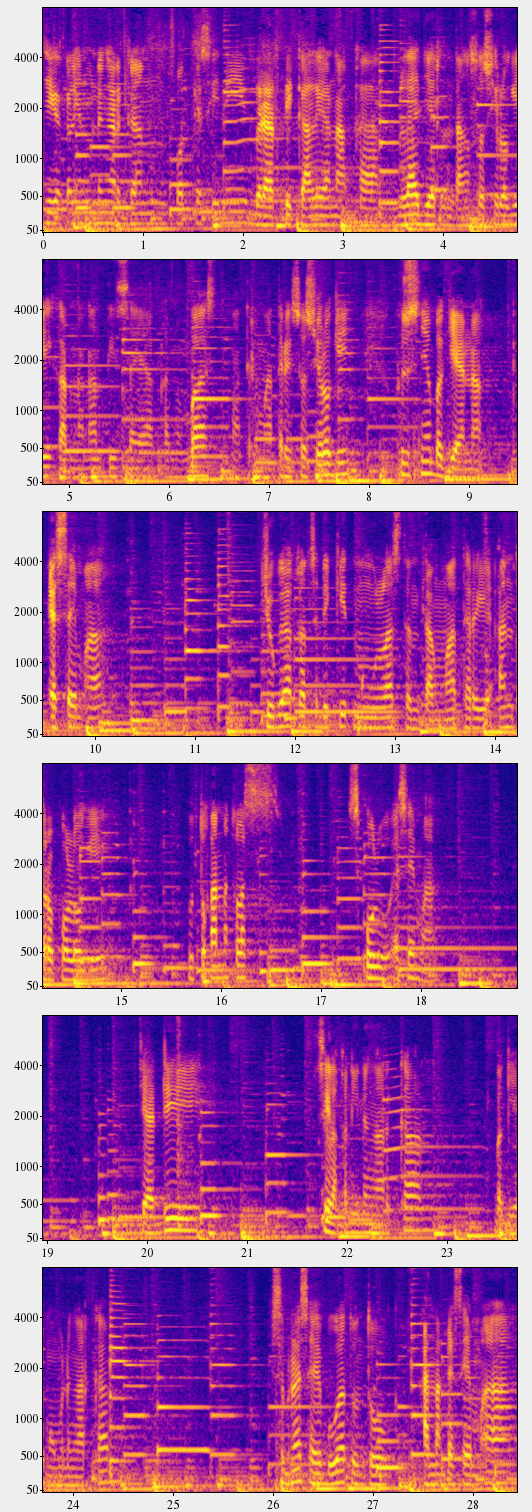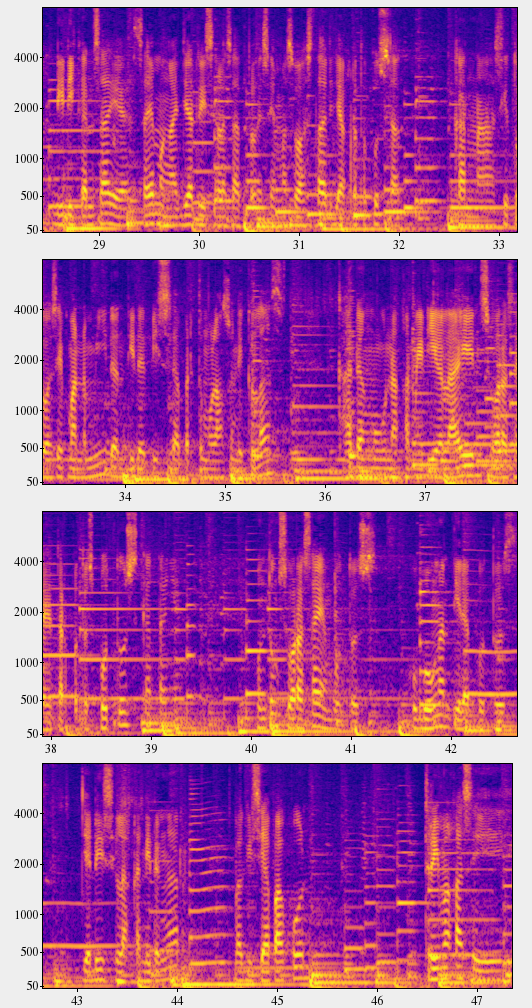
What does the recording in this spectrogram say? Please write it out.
Jika kalian mendengarkan podcast ini berarti kalian akan belajar tentang sosiologi karena nanti saya akan membahas materi-materi sosiologi khususnya bagi anak SMA. Juga akan sedikit mengulas tentang materi antropologi untuk anak kelas 10 SMA. Jadi silakan didengarkan bagi yang mau mendengarkan sebenarnya saya buat untuk anak SMA didikan saya. Saya mengajar di salah satu SMA swasta di Jakarta Pusat. Karena situasi pandemi dan tidak bisa bertemu langsung di kelas, kadang menggunakan media lain, suara saya terputus-putus katanya. Untung suara saya yang putus, hubungan tidak putus. Jadi silahkan didengar bagi siapa pun. Terima kasih.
